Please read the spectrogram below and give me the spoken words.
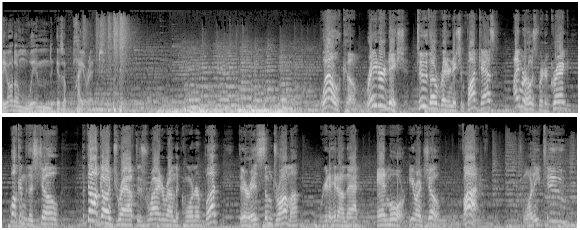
The autumn wind is a pirate. Welcome, Raider Nation, to the Raider Nation podcast. I'm your host, Raider Greg. Welcome to the show. The doggone draft is right around the corner, but there is some drama. We're going to hit on that and more here on show 522.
